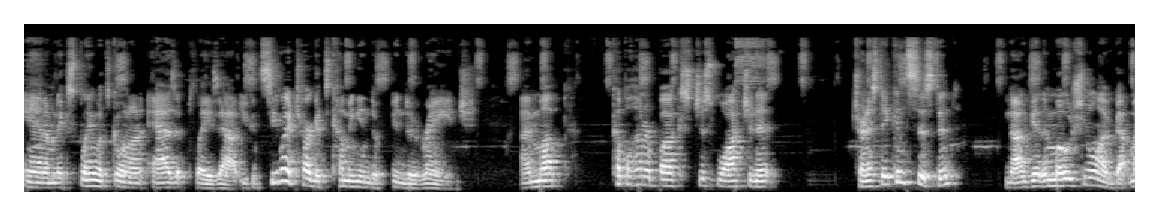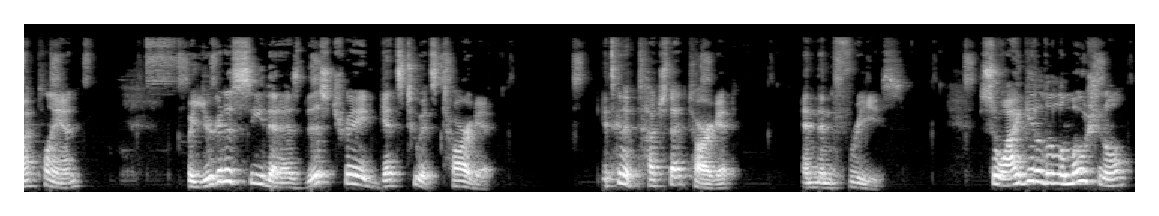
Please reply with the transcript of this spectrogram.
And I'm gonna explain what's going on as it plays out. You can see my targets coming into, into range. I'm up a couple hundred bucks just watching it, trying to stay consistent, not getting emotional. I've got my plan. But you're gonna see that as this trade gets to its target, it's gonna touch that target and then freeze. So I get a little emotional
